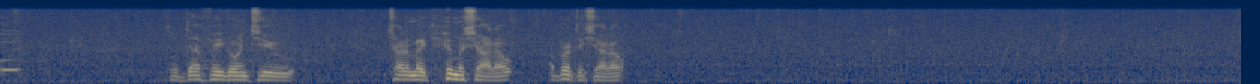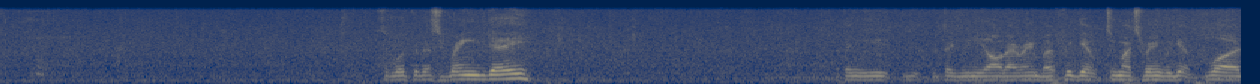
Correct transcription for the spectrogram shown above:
So definitely going to try to make him a shout out, a birthday shout out. So look at this rainy day. I think we I think we need all that rain, but if we get too much rain, we get flood.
